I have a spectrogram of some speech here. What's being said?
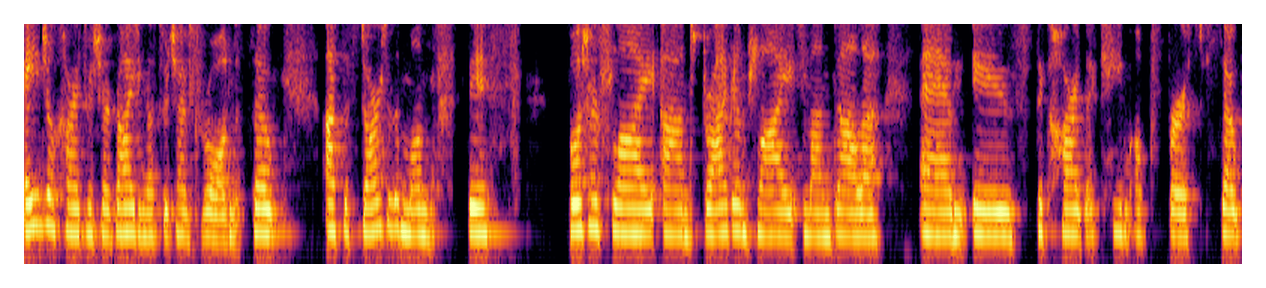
angel cards which are guiding us, which I've drawn. So, at the start of the month, this butterfly and dragonfly mandala um, is the card that came up first. So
